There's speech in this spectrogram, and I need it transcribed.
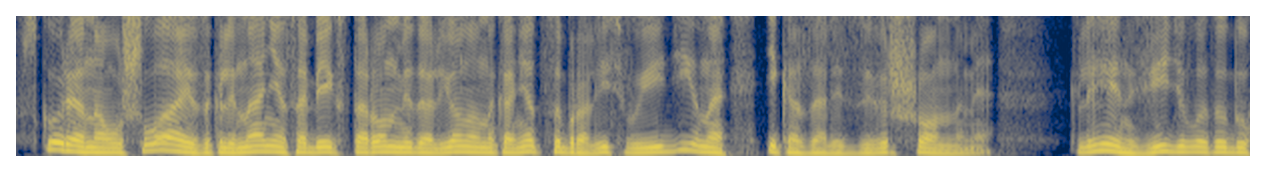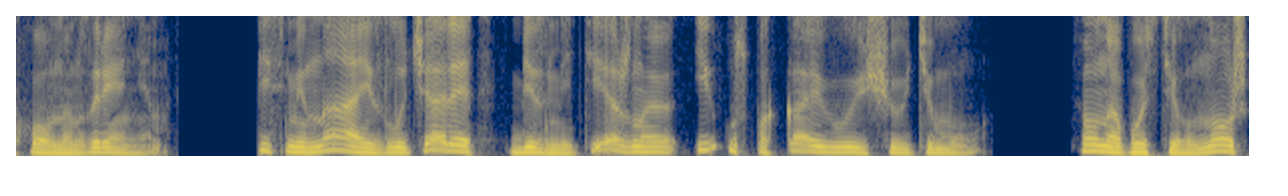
Вскоре она ушла, и заклинания с обеих сторон медальона наконец собрались воедино и казались завершенными. Клейн видел это духовным зрением. Письмена излучали безмятежную и успокаивающую тьму. Он опустил нож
